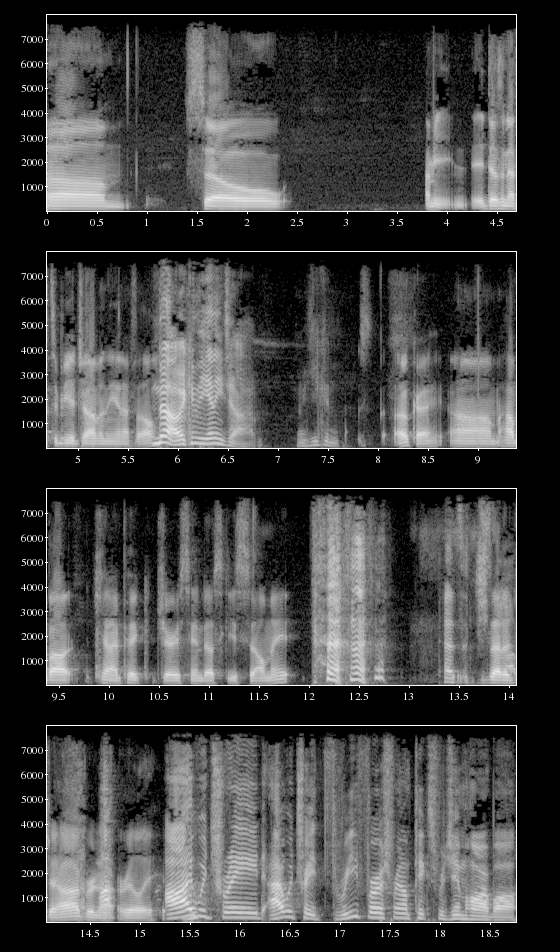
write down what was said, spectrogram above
um, so, I mean, it doesn't have to be a job in the NFL. No, it can be any job. Like you can. Okay. Um, how about can I pick Jerry Sandusky's cellmate? That's a Is that a job or not really? I would trade. I would trade three first round picks for Jim Harbaugh,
